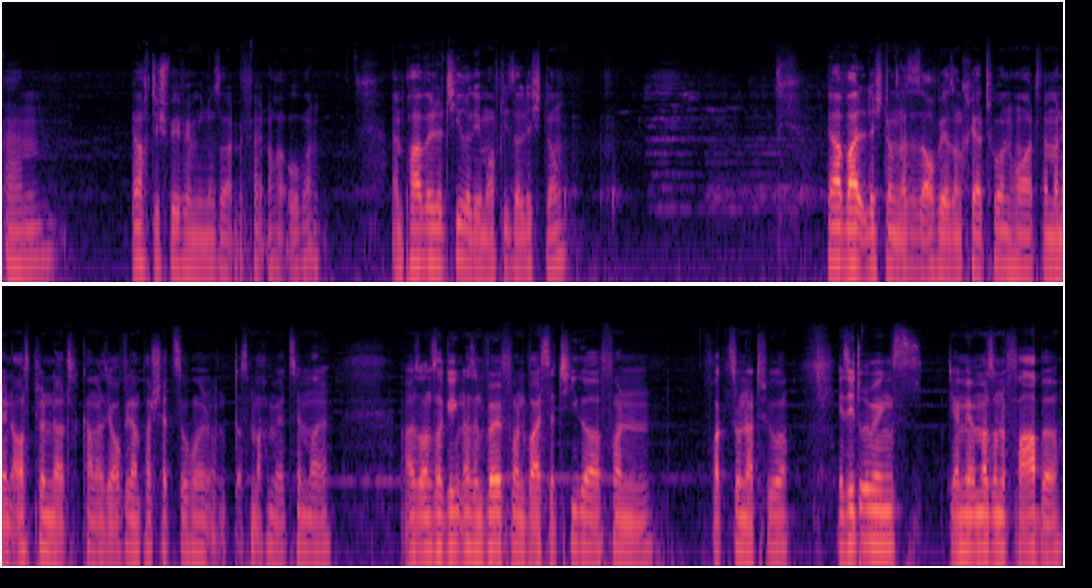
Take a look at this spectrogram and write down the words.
Ähm. Ach, die Schwefelmine sollten wir vielleicht noch erobern. Ein paar wilde Tiere leben auf dieser Lichtung. Ja, Waldlichtung, das ist auch wieder so ein Kreaturenhort. Wenn man den ausplündert, kann man sich auch wieder ein paar Schätze holen und das machen wir jetzt hier mal. Also unsere Gegner sind Wölfe und weiße Tiger von Fraktion Natur. Ihr seht übrigens, die haben ja immer so eine Farbe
